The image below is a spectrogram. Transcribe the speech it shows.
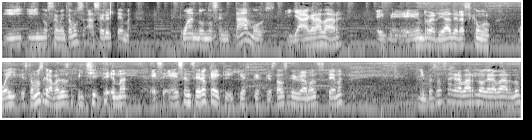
Y, y nos sentamos a hacer el tema. Cuando nos sentamos ya a grabar, en, realidad era así como, güey, estamos grabando este pinche tema. ¿Es, es en serio que, que, que, que estamos grabando este tema? y empezás a grabarlo, a grabarlo.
